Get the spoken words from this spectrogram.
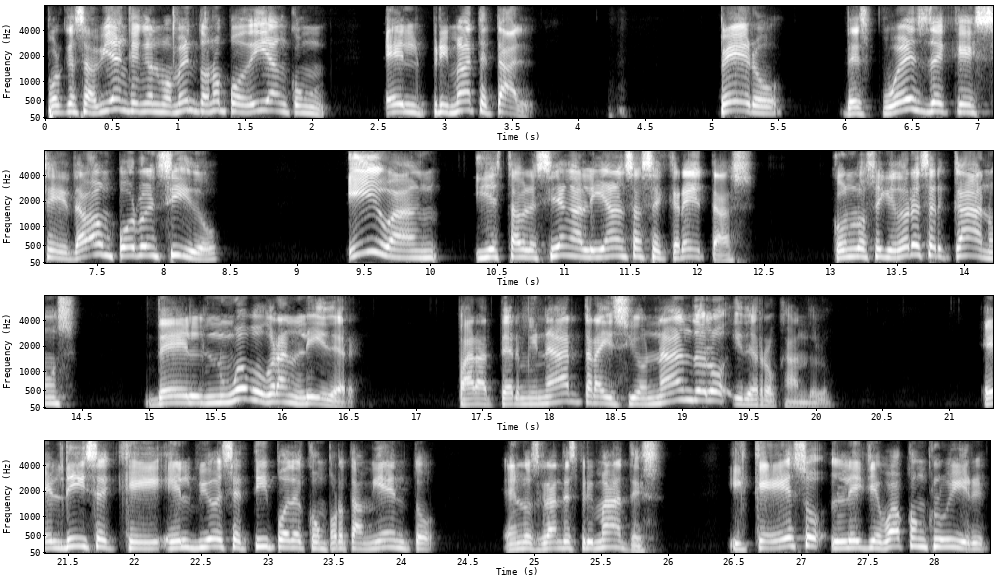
porque sabían que en el momento no podían con el primate tal. Pero después de que se daban por vencido, iban y establecían alianzas secretas con los seguidores cercanos del nuevo gran líder para terminar traicionándolo y derrocándolo. Él dice que él vio ese tipo de comportamiento en los grandes primates y que eso le llevó a concluir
